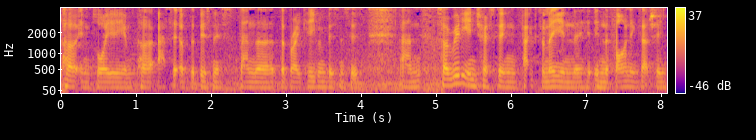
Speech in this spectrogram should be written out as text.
per employee and per asset of the business than the, the break even businesses. Um, so, a really interesting fact for me in the, in the findings actually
